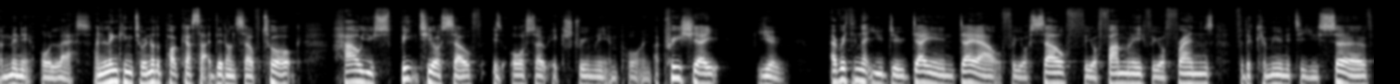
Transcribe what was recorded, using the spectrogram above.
a minute or less. And linking to another podcast that I did on self talk, how you speak to yourself is also extremely important. Appreciate you everything that you do day in, day out for yourself, for your family, for your friends, for the community you serve,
